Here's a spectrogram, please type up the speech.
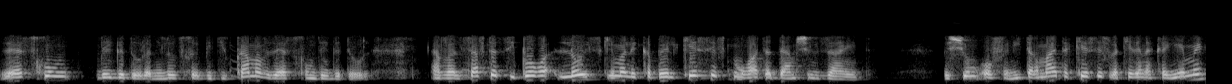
זה היה סכום די גדול, אני לא זוכרת בדיוק כמה, אבל זה היה סכום די גדול. אבל סבתא ציפורה לא הסכימה לקבל כסף תמורת הדם של זייד. בשום אופן. היא תרמה את הכסף לקרן הקיימת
